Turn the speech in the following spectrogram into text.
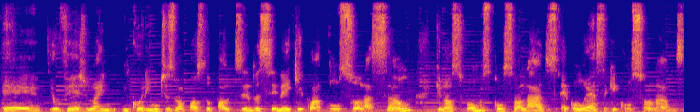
é, eu vejo lá em, em, Coríntios o apóstolo Paulo dizendo assim, né, que com a consolação que nós fomos consolados é com essa que consolamos.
